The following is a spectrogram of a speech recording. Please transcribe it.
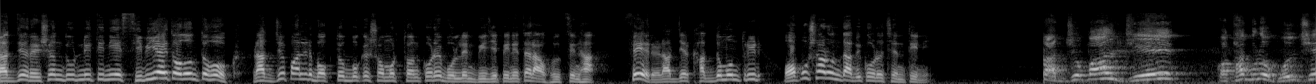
রাজ্যে রেশন দুর্নীতি নিয়ে সিবিআই তদন্ত হোক, রাজ্যপালের বক্তব্যকে সমর্থন করে বললেন বিজেপি নেতা রাহুল সিনহা। ফের রাজ্যের খাদ্যমন্ত্রীর অপসারণ দাবি করেছেন তিনি। রাজ্যপাল যে কথাগুলো বলছে,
